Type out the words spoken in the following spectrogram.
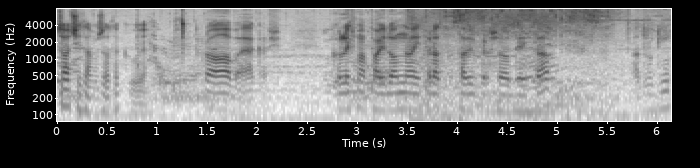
Co cię tam już atakuje? Proba jakaś. Koleś ma pylona i teraz postawił pierwszego gate'a. A drugi?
